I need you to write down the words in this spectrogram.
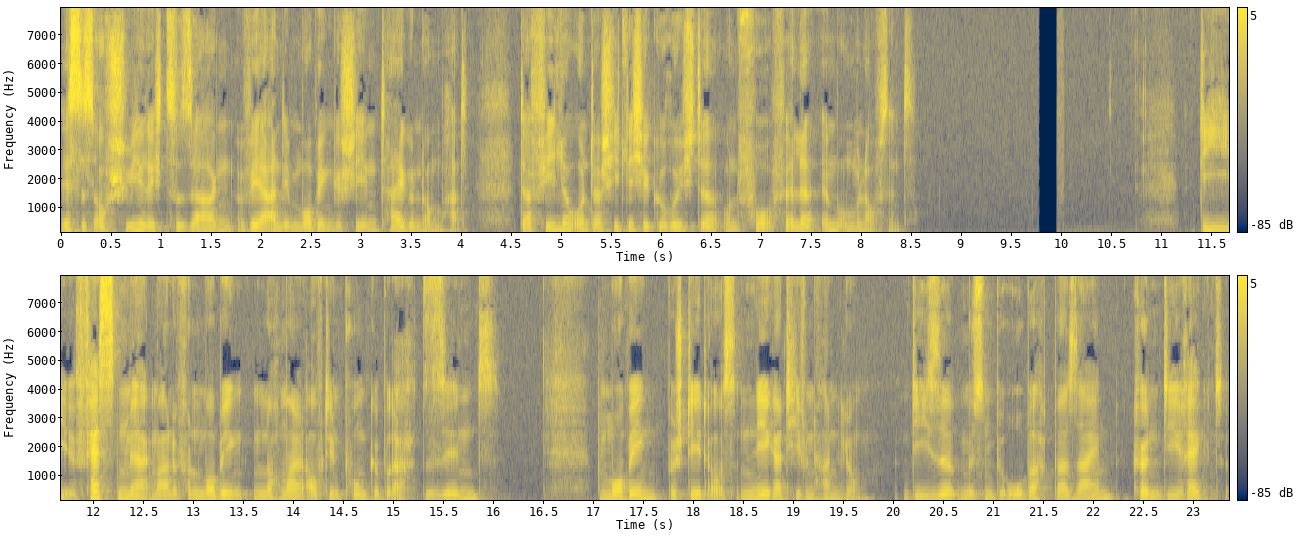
ist es oft schwierig zu sagen, wer an dem Mobbinggeschehen teilgenommen hat, da viele unterschiedliche Gerüchte und Vorfälle im Umlauf sind. Die festen Merkmale von Mobbing nochmal auf den Punkt gebracht sind, Mobbing besteht aus negativen Handlungen. Diese müssen beobachtbar sein, können direkt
